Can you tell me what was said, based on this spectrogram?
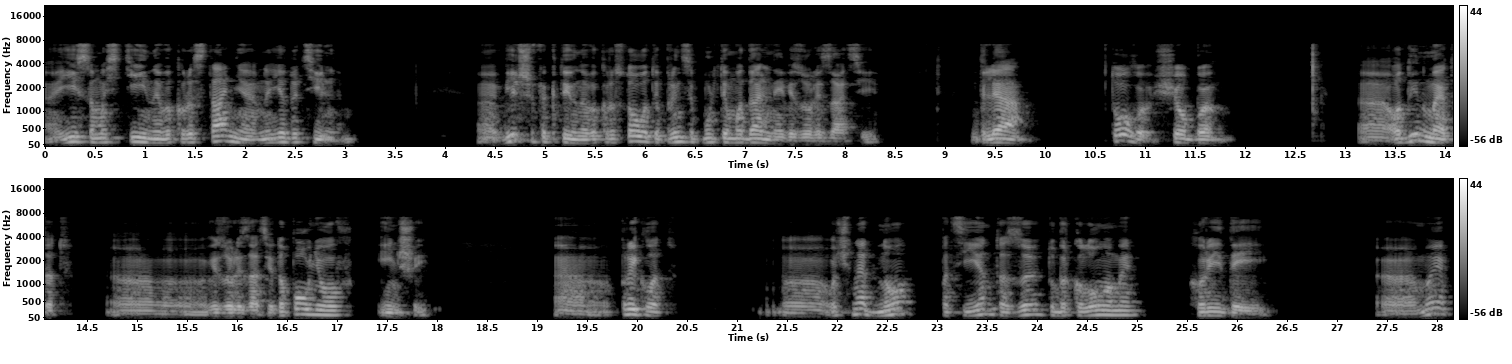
е, її самостійне використання не є доцільним. Більш ефективно використовувати принцип мультимодальної візуалізації для того, щоб один метод візуалізації доповнював інший. Е, Приклад. Е, Очне дно пацієнта з туберкуломами хоріїдеї. Е, Ми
